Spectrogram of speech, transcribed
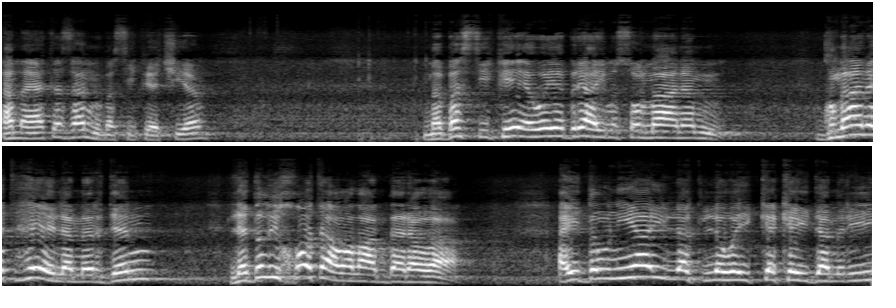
ئەم ئایەتە زان مەبەستی پێ چییە مەبەستی پێ ئەوەیە برای مسلمانم گومانت هەیە لە مردن لە دڵی خۆتا وەڵام بەرەوە ئەی دڵنیای لەوەی کە کەی دەمری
